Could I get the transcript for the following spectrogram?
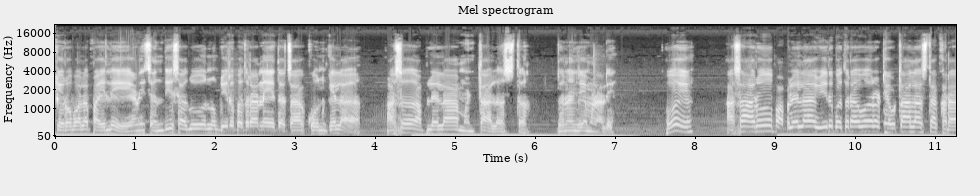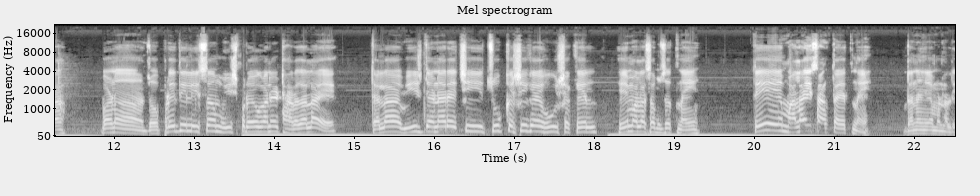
केरोबाला पाहिले आणि संधी साधून वीरभद्राने त्याचा खून केला. असं आपल्याला म्हणता आलं असतं. धनंजय म्हणाले होय असा आरोप आपल्याला वीरभद्रावर ठेवता आला असता खरा. पण झोपडीतील इसम विषप्रयोगाने ठार झाला आहे त्याला विष देणाऱ्याची चूक कशी काय होऊ शकेल हे मला समजत नाही. ते मलाही सांगता येत नाही. धनंजय म्हणाले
